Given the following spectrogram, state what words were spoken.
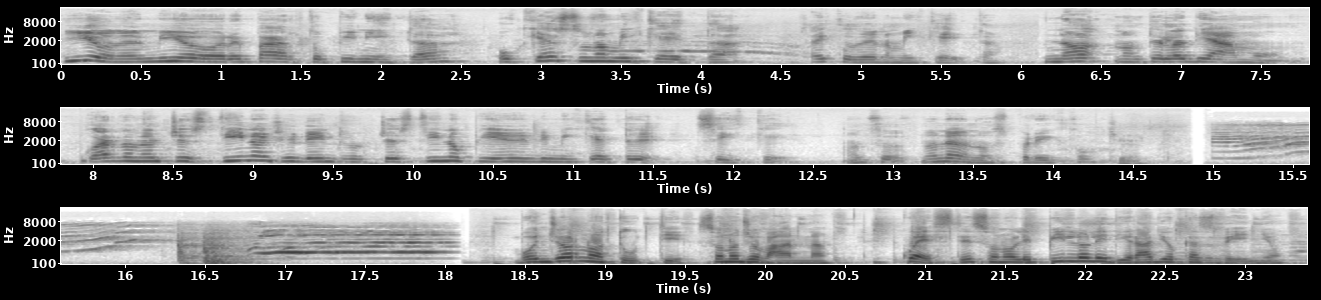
Io nel mio reparto Pinita ho chiesto una michetta. Sai cos'è una michetta? No, non te la diamo. Guardo nel cestino e c'è dentro il cestino pieno di michette secche. Non, so, non è uno spreco. Certo. Buongiorno a tutti, sono Giovanna. Queste sono le pillole di Radio Casvegno.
